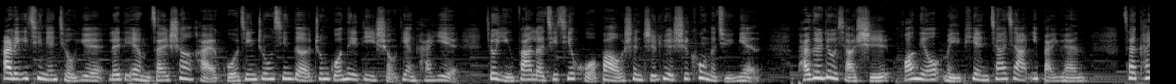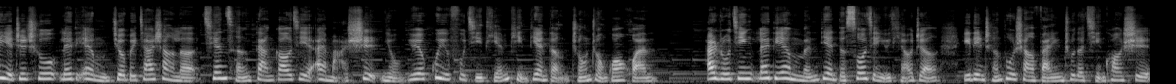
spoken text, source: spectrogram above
二零一七年九月，Lady M 在上海国金中心的中国内地首店开业，就引发了极其火爆甚至略失控的局面。排队六小时，黄牛每片加价一百元。在开业之初，Lady M 就被加上了千层蛋糕界爱马仕、纽约贵妇级甜品店等种种光环。而如今，Lady M 门店的缩减与调整，一定程度上反映出的情况是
